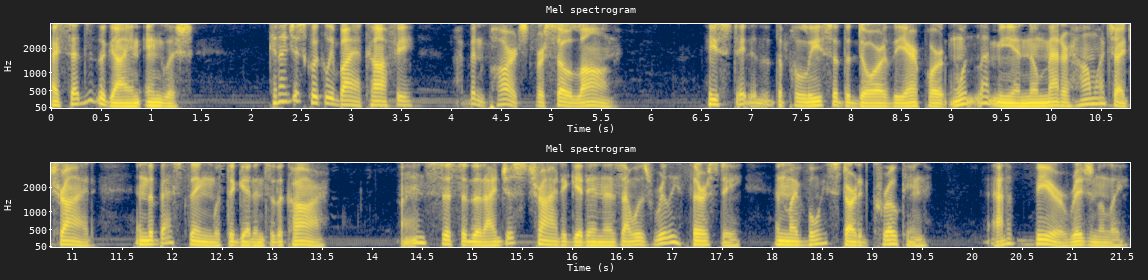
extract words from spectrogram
I said to the guy in English, Can I just quickly buy a coffee? I've been parched for so long. He stated that the police at the door of the airport wouldn't let me in no matter how much I tried, and the best thing was to get into the car. I insisted that I just try to get in as I was really thirsty and my voice started croaking, out of fear originally,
